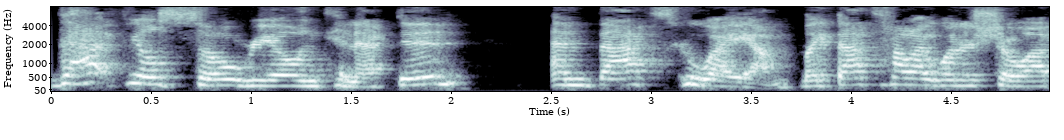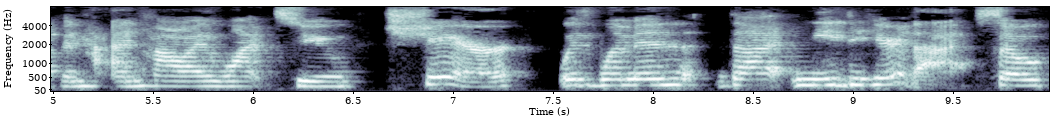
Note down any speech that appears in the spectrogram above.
that feels so real and connected and that's who I am. Like that's how I want to show up and, and how I want to share with women that need to hear that. So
